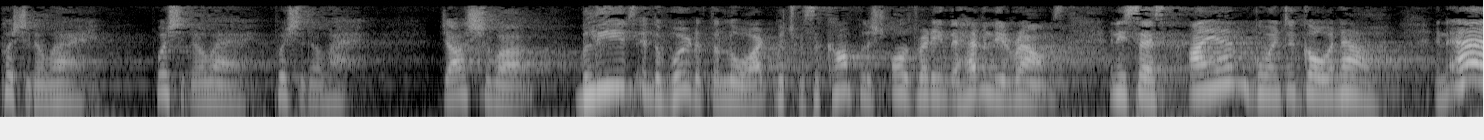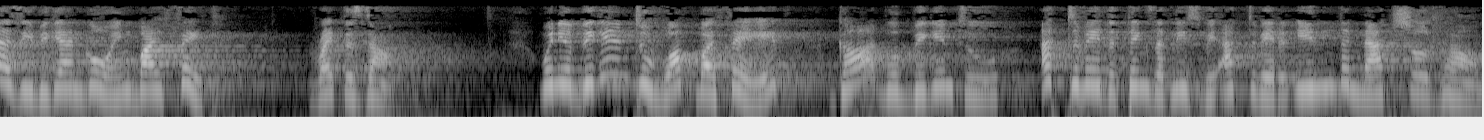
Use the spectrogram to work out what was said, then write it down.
Push it away. Push it away. Push it away. Joshua believes in the word of the Lord, which was accomplished already in the heavenly realms. And he says, I am going to go now. And as he began going by faith, write this down. When you begin to walk by faith, God will begin to activate the things that needs to be activated in the natural realm.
